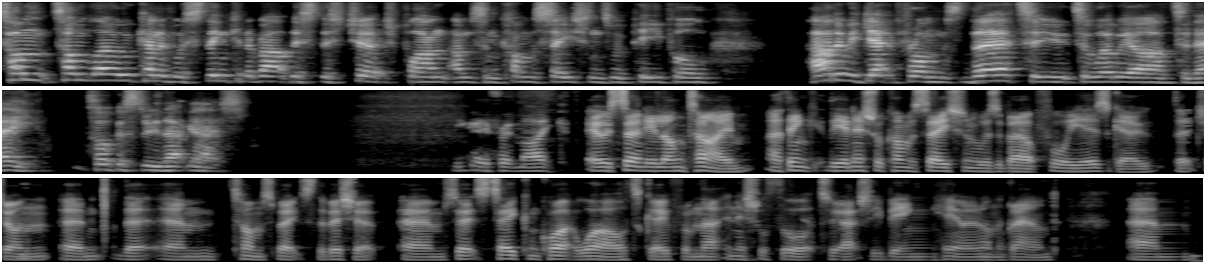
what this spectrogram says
Tom Tom Lowe kind of was thinking about this this church plant and some conversations with people. How do we get from there to to where we are today? Talk us through that, guys. You go for it, Mike. It was certainly a long time. I think the initial conversation was about four years ago that John, um, that um, Tom spoke to the bishop. Um, so it's taken quite a while to go from that initial thought to actually being here and on the ground. Um,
